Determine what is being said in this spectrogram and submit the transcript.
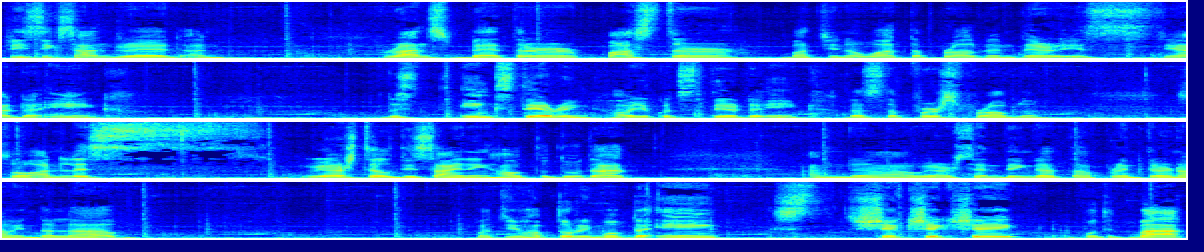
p600 and runs better faster but you know what? The problem there is yeah the ink. The ink steering. How you could steer the ink? That's the first problem. So unless we are still designing how to do that and uh, we are sending that uh, printer now in the lab but you have to remove the ink shake shake shake put it back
